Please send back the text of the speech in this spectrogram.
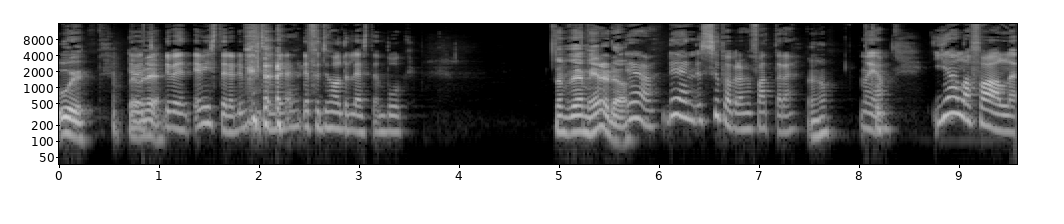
Oj, vem är det? du vet, jag visste det, du vet om det. Är för att du har aldrig läst en bok. Men Vem är det då? Ja, det är en superbra författare. Jaha. Nåja. I alla fall, eh,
